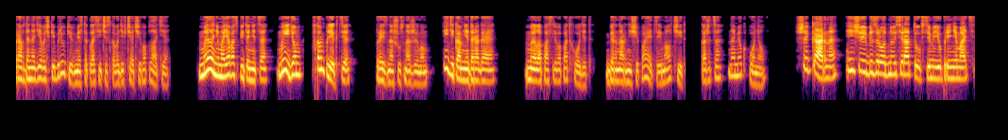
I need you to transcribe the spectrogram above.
Правда, на девочке брюки вместо классического девчачьего платья. «Мелани моя воспитанница. Мы идем в комплекте», – произношу с нажимом. «Иди ко мне, дорогая». Мел опасливо подходит. Бернар не щипается и молчит. Кажется, намек понял. «Шикарно! Еще и безродную сироту в семью принимать!»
